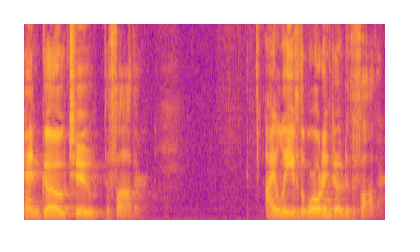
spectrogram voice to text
and go to the Father. I leave the world and go to the Father.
